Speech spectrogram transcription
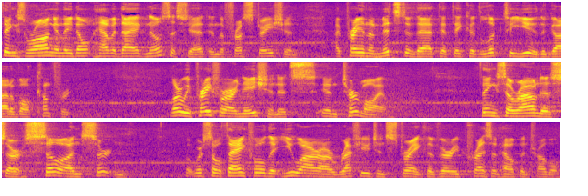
things wrong and they don't have a diagnosis yet, and the frustration. I pray in the midst of that that they could look to you, the God of all comfort. Lord, we pray for our nation. It's in turmoil. Things around us are so uncertain, but we're so thankful that you are our refuge and strength, a very present help in trouble.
